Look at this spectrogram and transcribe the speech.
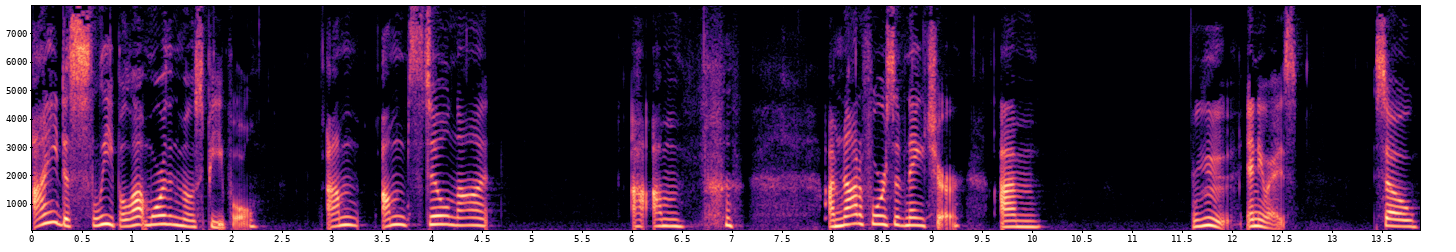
I need to sleep a lot more than most people. I'm I'm still not I, I'm I'm not a force of nature. I'm ugh. anyways. So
